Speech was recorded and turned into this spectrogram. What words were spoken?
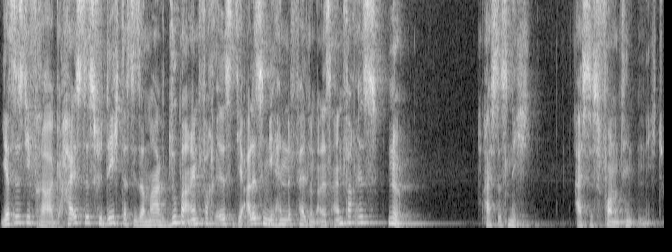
Jetzt ist die Frage, heißt es für dich, dass dieser Markt super einfach ist, dir alles in die Hände fällt und alles einfach ist? Nö, heißt es nicht. Heißt es vorne und hinten nicht.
